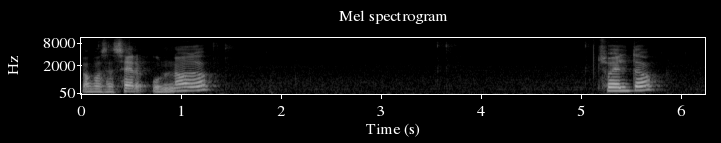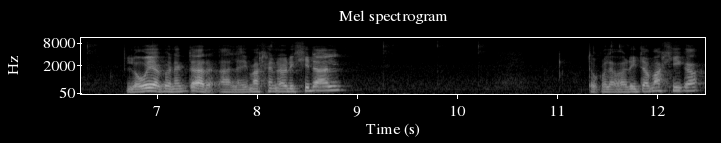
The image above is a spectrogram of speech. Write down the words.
Vamos a hacer un nodo. Suelto, lo voy a conectar a la imagen original, toco la varita mágica.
